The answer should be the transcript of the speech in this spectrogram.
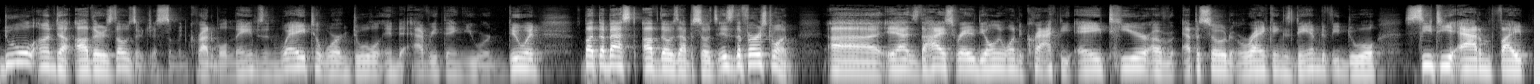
Duel unto others. Those are just some incredible names and way to work duel into everything you were doing. But the best of those episodes is the first one. Uh, it has the highest rated, the only one to crack the A tier of episode rankings. Damned if you duel. CT Adam fight.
